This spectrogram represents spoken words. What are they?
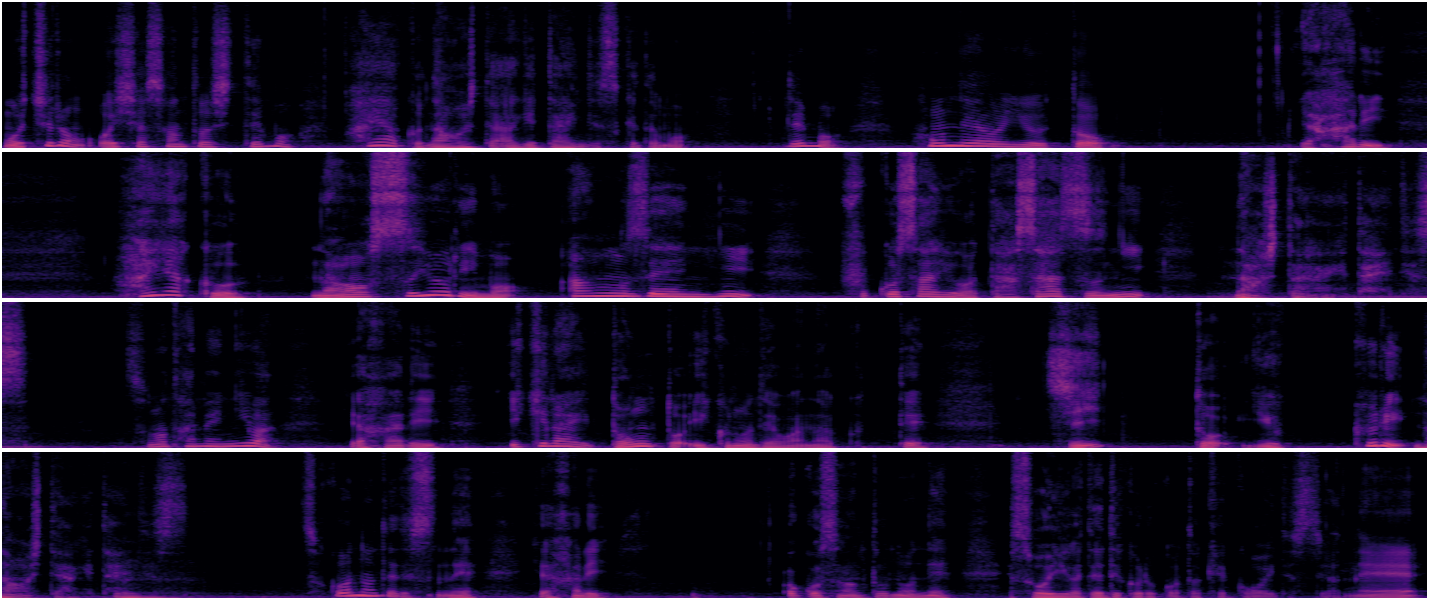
もちろんお医者さんとしても早く治してあげたいんですけどもでも本音を言うとやはり早く治すよりも安全に副作用を出さずに治してあげたいんです。そのためにはやはりいきなりドンと行くのではなくてじっとゆっくり直してあげたいです。うん、そこのでですねやはりお子さんとのね相違が出てくること結構多いですよね。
